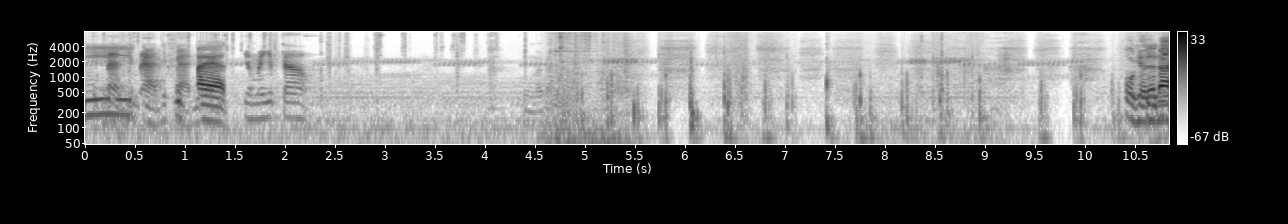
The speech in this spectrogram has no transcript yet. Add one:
ยี่แปดที่แปแปดดที่ยี่แปดแปดยังไม่ยี่สิบเก้าถึงแล้วกันโอเคได้ได้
